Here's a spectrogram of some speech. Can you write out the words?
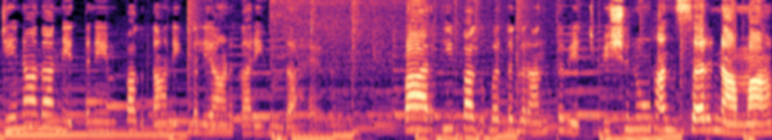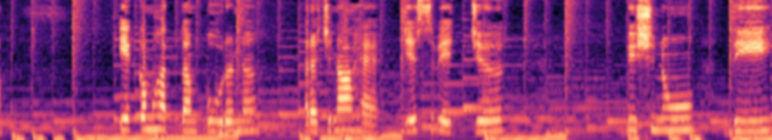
ਜਿਨ੍ਹਾਂ ਦਾ ਨਿਤਨੇਮ ਭਗਤਾਂ ਲਈ ਕਲਿਆਣਕਾਰੀ ਹੁੰਦਾ ਹੈ। ਭਾਰਤੀ ਭਗਵਤ ਗ੍ਰੰਥ ਵਿੱਚ ਵਿਸ਼ਨੂੰ ਹੰਸਰ ਨਾਮਾ ਇੱਕ ਮਹੱਤਵਪੂਰਨ ਰਚਨਾ ਹੈ, ਜਿਸ ਵਿੱਚ ਵਿਸ਼ਨੂੰ ਦੀ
